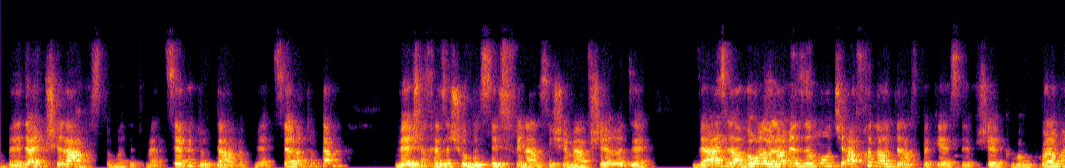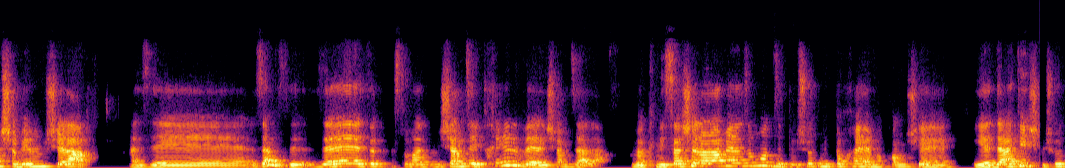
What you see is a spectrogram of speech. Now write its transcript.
בידיים שלך, זאת אומרת, את מעצבת אותם, את מייצרת אותם, ויש לך איזשהו בסיס פיננסי שמאפשר את זה, ואז לעבור לעולם יזמות שאף אחד לא נותן לך את הכסף, שכבר כל המשאבים הם שלך. אז, אה, זהו, זה, זה, זה, זאת אומרת, משם זה התחיל ולשם זה הלך. והכניסה של עולם היזמות זה פשוט מתוך אה, מקום שידעתי שפשוט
